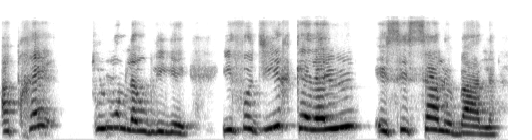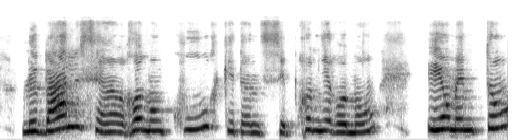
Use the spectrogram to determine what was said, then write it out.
après, tout le monde l'a oublié. Il faut dire qu'elle a eu, et c'est ça le bal, le bal, c'est un roman court qui est un de ses premiers romans. Et en même temps,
